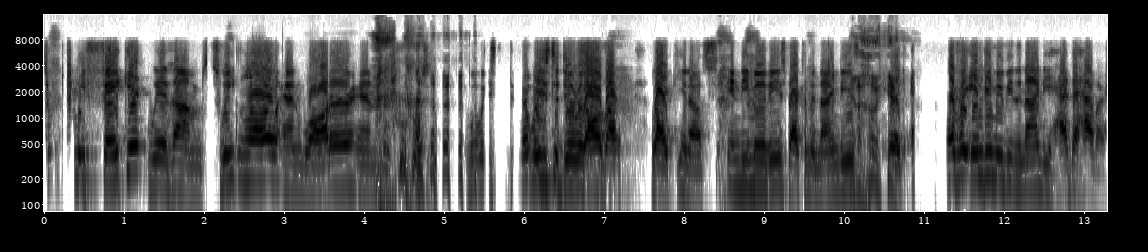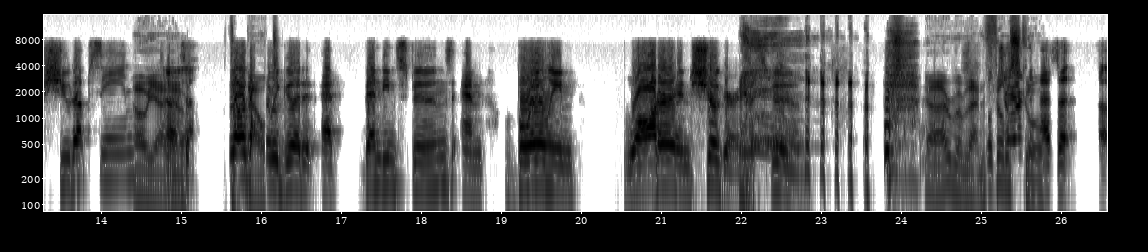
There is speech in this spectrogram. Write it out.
can we fake it with um, sweet and low and water and what we what we used to do with all of our like you know indie movies back in the nineties. oh yeah, Like every indie movie in the '90s had to have a shoot up scene. oh yeah, Oh, yeah. yeah. we all got really good at, at bending spoons and boiling water and sugar in a spoon. yeah, I remember that in Well, film Jordan, school. As a uh,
